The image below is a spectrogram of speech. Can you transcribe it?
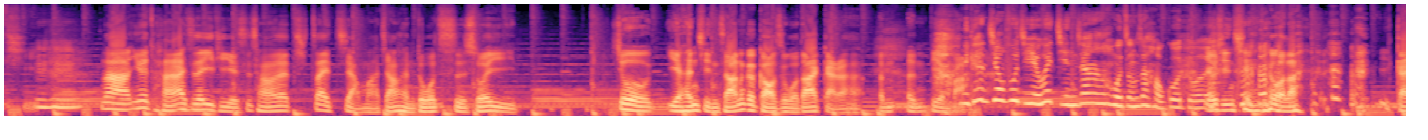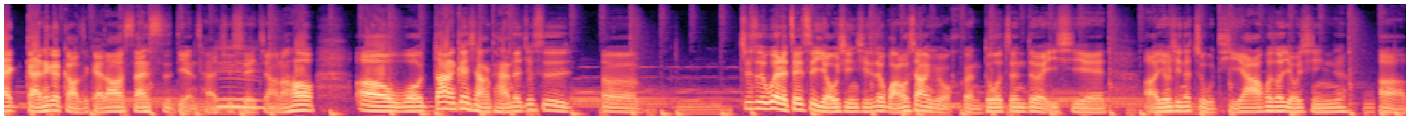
题。嗯哼，那因为谈艾滋的议题也是常常在在讲嘛，讲很多次，所以。就也很紧张，那个稿子我大概改了 n n 遍吧。你看教父级也会紧张啊，我总算好过多了。游行前我来改改那个稿子，改到三四点才去睡觉。嗯、然后呃，我当然更想谈的就是呃，就是为了这次游行，其实网络上有很多针对一些呃游行的主题啊，或者说游行呃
